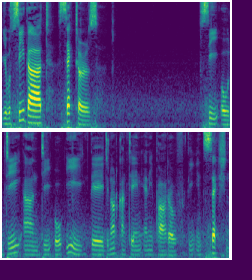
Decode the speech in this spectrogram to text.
you will see that sectors COD and DOE they do not contain any part of the intersection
